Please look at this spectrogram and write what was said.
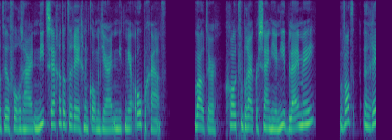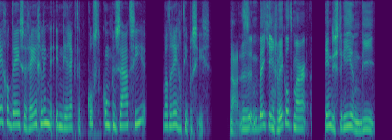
Dat wil volgens haar niet zeggen dat de regeling komend jaar niet meer open gaat. Wouter, grootverbruikers zijn hier niet blij mee. Wat regelt deze regeling, de indirecte kostencompensatie? Wat regelt die precies? Nou, dat is een beetje ingewikkeld, maar industrieën die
